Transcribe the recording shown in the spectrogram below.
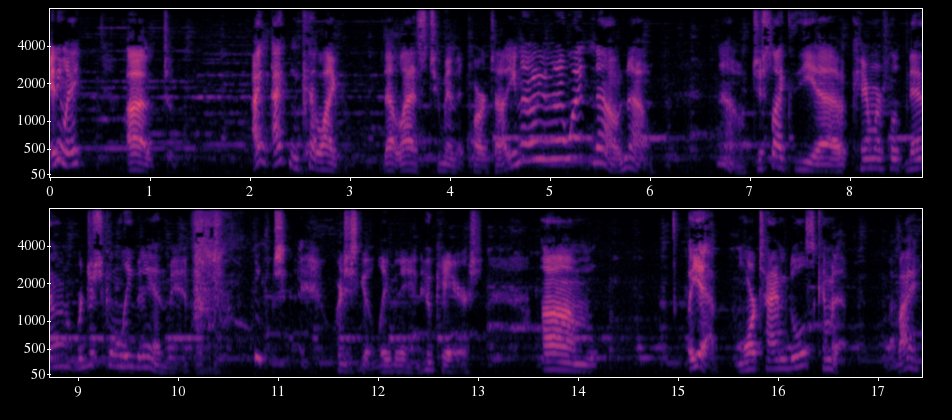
Anyway, uh, I I can cut like that last two minute part out. You know, you know what? No, no, no. Just like the uh, camera flip down, we're just gonna leave it in, man. we're just gonna leave it in. Who cares? Um, but yeah, more time duels coming up. Bye bye.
